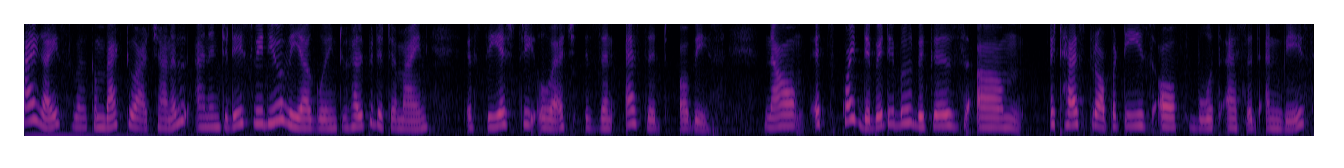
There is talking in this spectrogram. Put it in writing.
Hi guys, welcome back to our channel and in today's video we are going to help you determine if CH3OH is an acid or base. Now it's quite debatable because um, it has properties of both acid and base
